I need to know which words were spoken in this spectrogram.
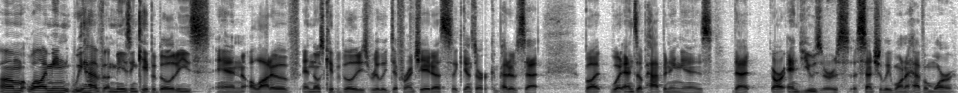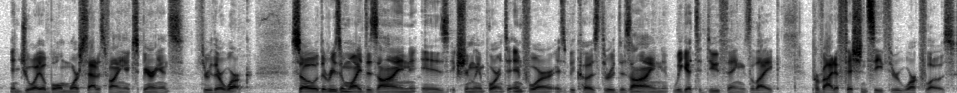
Um, well, I mean, we have amazing capabilities and a lot of, and those capabilities really differentiate us against our competitive set. But what ends up happening is that our end users essentially want to have a more enjoyable, more satisfying experience through their work. So the reason why design is extremely important to Infor is because through design, we get to do things like provide efficiency through workflows.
